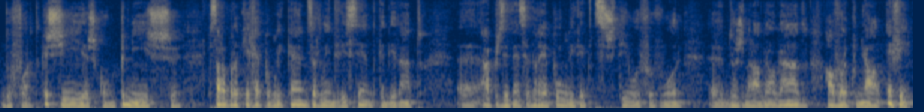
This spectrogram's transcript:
do Forte Caxias, como Peniche. Passaram por aqui republicanos, Arlindo Vicente, candidato à presidência da República, que desistiu a favor do general Delgado, Álvaro Cunhal, enfim,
